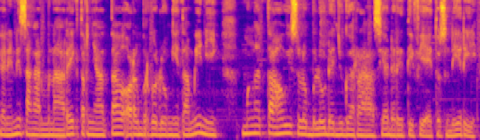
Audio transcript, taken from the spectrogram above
Dan ini sangat menarik, ternyata orang berkerudung hitam ini mengetahui seluk-beluk dan juga rahasia dari TVA itu sendiri.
